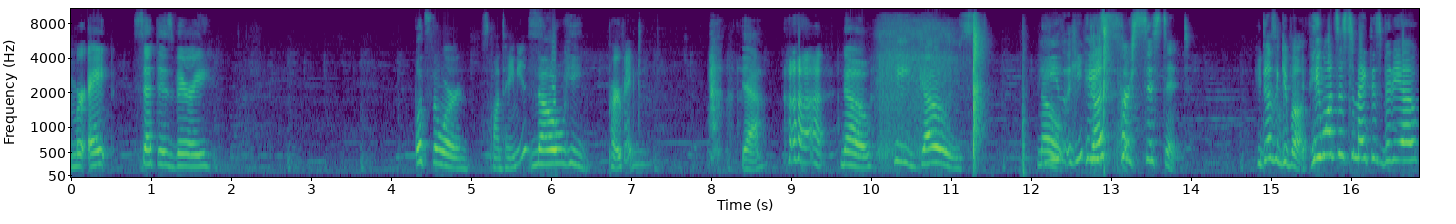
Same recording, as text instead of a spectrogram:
Number eight, Seth is very. What's the word? Spontaneous? No, he. Perfect? Yeah. No, he goes. No, He's- he he's does- persistent. he doesn't give up. If he wants us to make this video,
